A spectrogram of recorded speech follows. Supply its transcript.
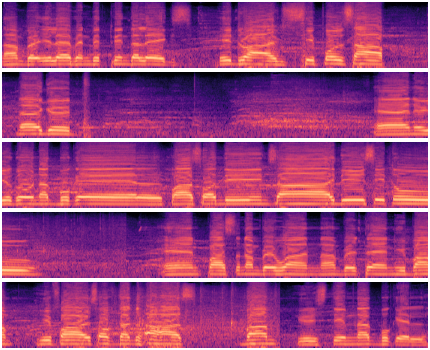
Number 11 between the legs. He drives. He pulls up. No good. And here you go, Nagbukel. Pass on the inside. DC2. And pass to number 1. Number 10. He bump. He fires off the glass. Bump. Here's Team Nagbukel.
